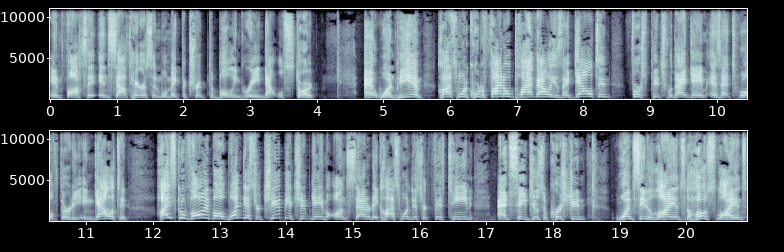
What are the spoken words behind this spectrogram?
And Fawcett in South Harrison will make the trip to Bowling Green. That will start at 1 p.m. Class 1 quarterfinal. Platte Valley is at Gallatin. First pitch for that game is at 12:30 in Gallatin. High school volleyball one district championship game on Saturday, Class 1 District 15 at St. Joseph Christian. One seeded Lions, the host Lions,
